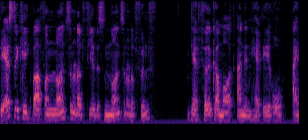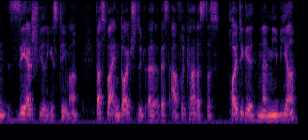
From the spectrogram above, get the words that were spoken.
Der erste Krieg war von 1904 bis 1905. Der Völkermord an den Herero, ein sehr schwieriges Thema. Das war in Deutsch-Südwestafrika, äh, das ist das heutige Namibia.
